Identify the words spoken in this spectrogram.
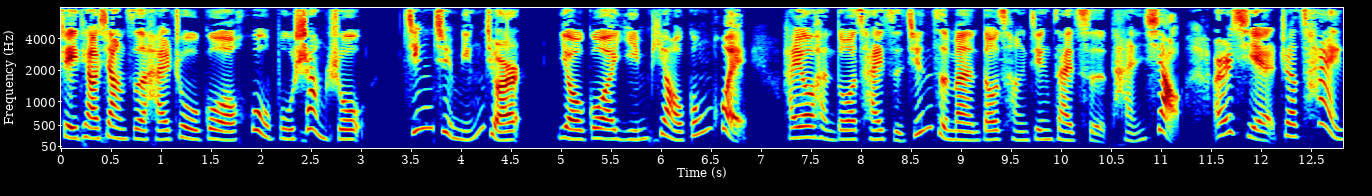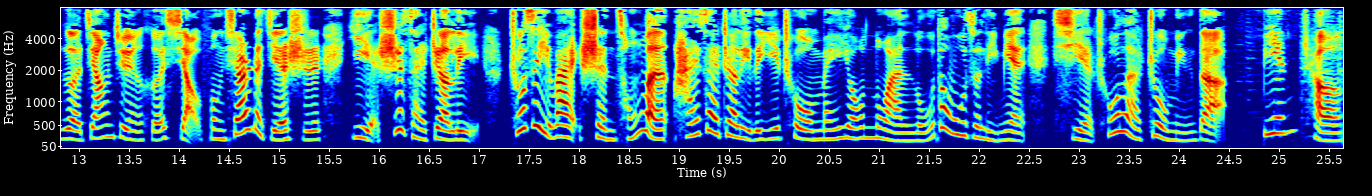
这条巷子还住过户部尚书、京剧名角儿，有过银票工会。还有很多才子君子们都曾经在此谈笑，而且这蔡锷将军和小凤仙儿的结识也是在这里。除此以外，沈从文还在这里的一处没有暖炉的屋子里面写出了著名的《边城》。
